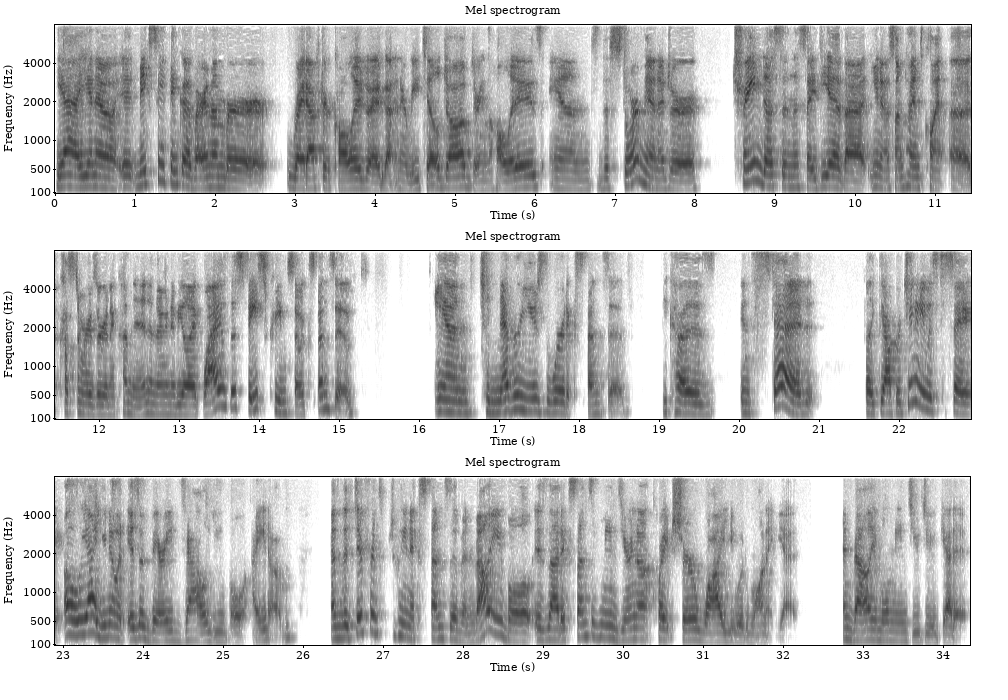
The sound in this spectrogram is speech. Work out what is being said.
Yeah, you know, it makes me think of I remember right after college, I had gotten a retail job during the holidays, and the store manager trained us in this idea that you know sometimes client, uh, customers are going to come in and they're going to be like, "Why is this face cream so expensive?" And to never use the word expensive because instead like the opportunity was to say, oh, yeah, you know, it is a very valuable item. And the difference between expensive and valuable is that expensive means you're not quite sure why you would want it yet. And valuable means you do get it.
